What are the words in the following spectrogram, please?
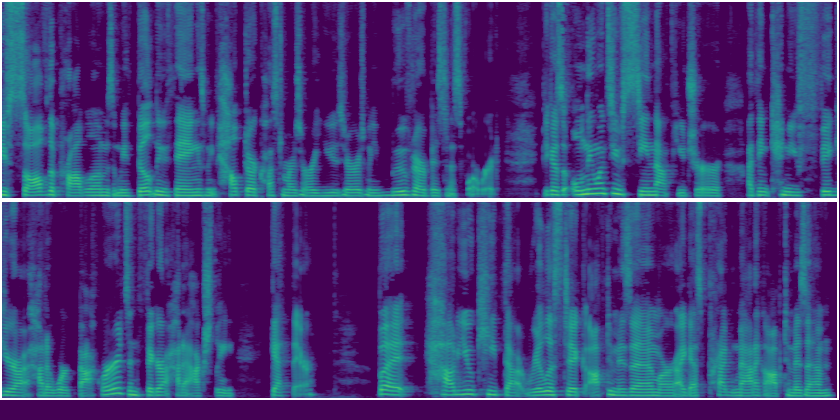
we've solved the problems and we've built new things, we've helped our customers or our users, we've moved our business forward. Because only once you've seen that future, I think, can you figure out how to work backwards and figure out how to actually get there. But how do you keep that realistic optimism or I guess pragmatic optimism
